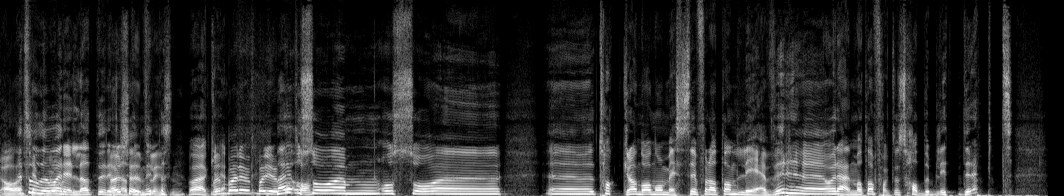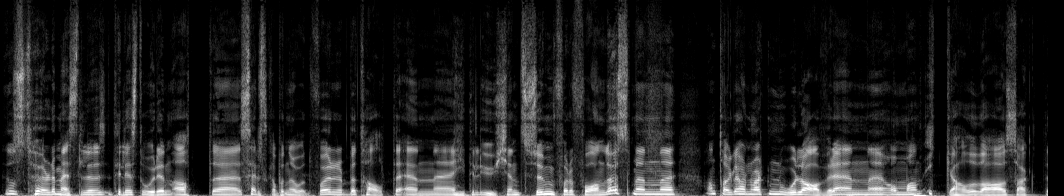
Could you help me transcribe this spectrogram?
Ja, Jeg trodde det var relativt, relativt nytt. siden. Å. Men bare, bare gjør Nei, på og ta så, um, og så uh, uh, takker han da nå Messi for at han lever, uh, og regner med at han faktisk hadde blitt drept. Så hører det mest til, til historien at uh, selskapet han jobbet for, betalte en uh, hittil ukjent sum for å få han løs, men uh, antagelig har den vært noe lavere enn om han ikke hadde da sagt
